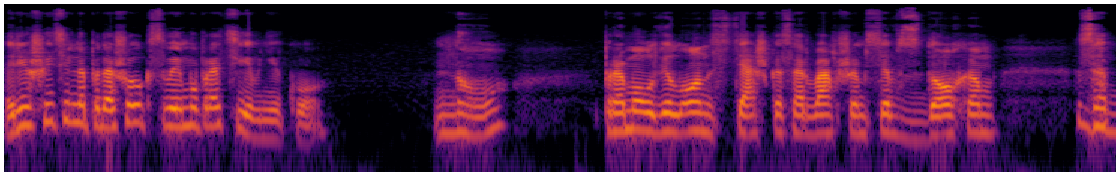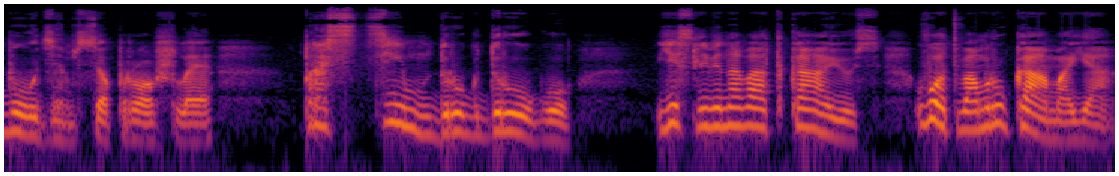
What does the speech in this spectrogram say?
решительно подошел к своему противнику. "Ну?" промолвил он с тяжко сорвавшимся вздохом. "Забудем все прошлое, простим друг другу. Если виноват, каюсь. Вот вам рука моя".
